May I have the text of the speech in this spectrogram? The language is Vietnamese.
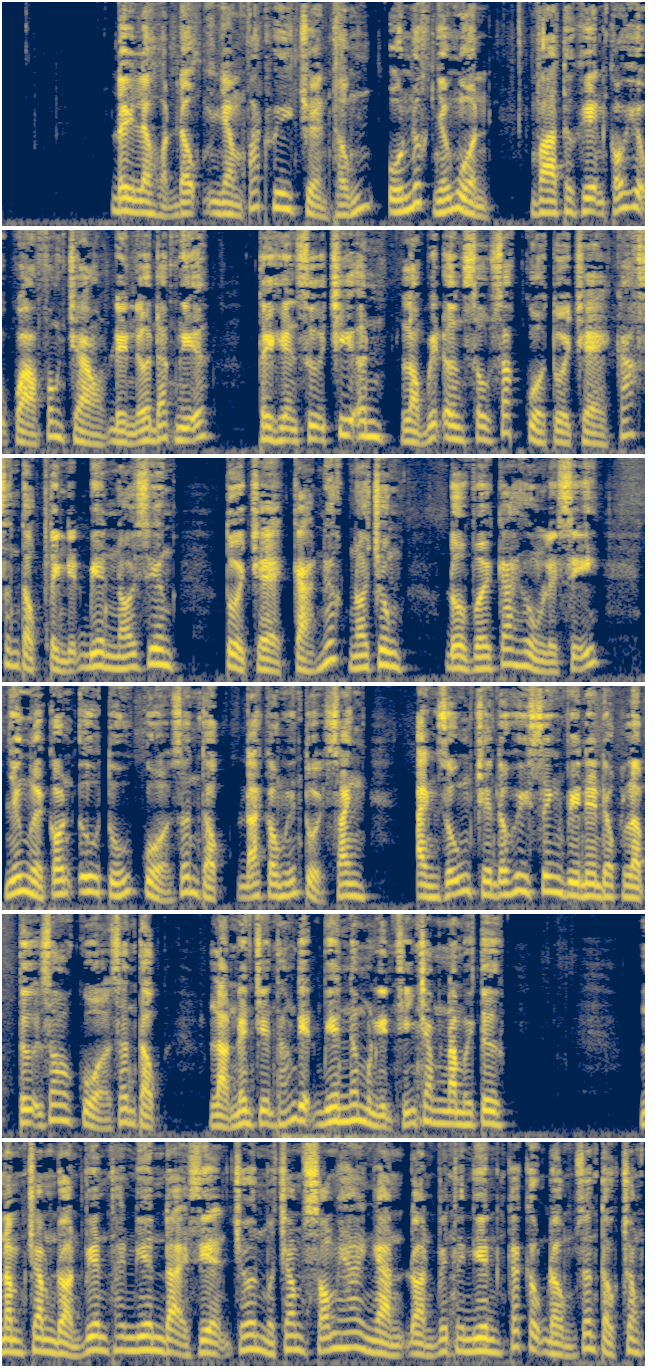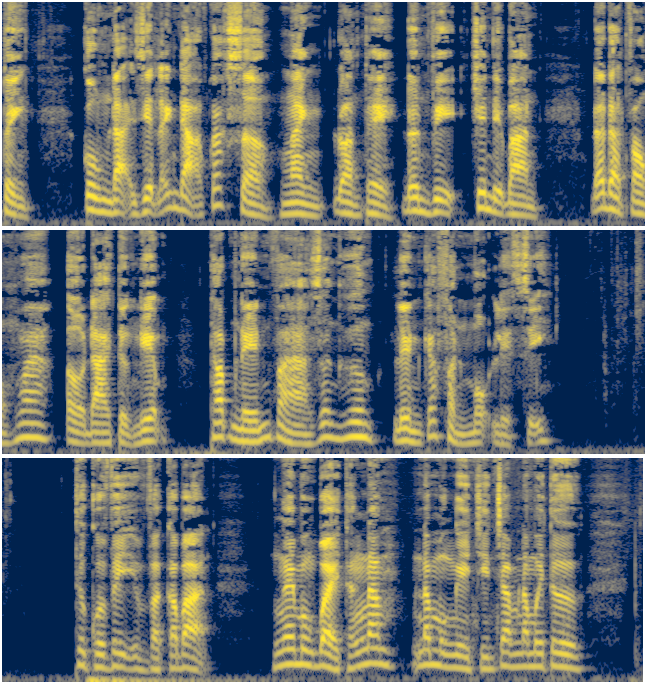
Đây là hoạt động nhằm phát huy truyền thống uống nước nhớ nguồn và thực hiện có hiệu quả phong trào đền ơn đáp nghĩa, thể hiện sự tri ân, lòng biết ơn sâu sắc của tuổi trẻ các dân tộc tỉnh Điện Biên nói riêng, tuổi trẻ cả nước nói chung đối với các anh hùng liệt sĩ, những người con ưu tú của dân tộc đã công hiến tuổi xanh anh dũng chiến đấu hy sinh vì nền độc lập tự do của dân tộc, làm nên chiến thắng Điện Biên năm 1954. 500 đoàn viên thanh niên đại diện cho hơn 162.000 đoàn viên thanh niên các cộng đồng dân tộc trong tỉnh, cùng đại diện lãnh đạo các sở, ngành, đoàn thể, đơn vị trên địa bàn đã đặt vòng hoa ở đài tưởng niệm, thắp nến và dâng hương lên các phần mộ liệt sĩ. Thưa quý vị và các bạn, ngày 7 tháng 5 năm 1954,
